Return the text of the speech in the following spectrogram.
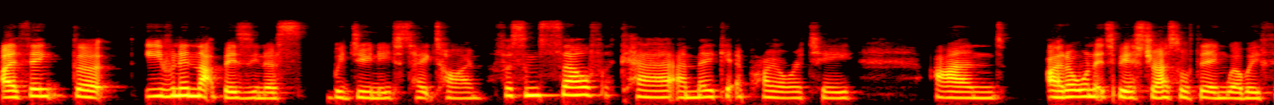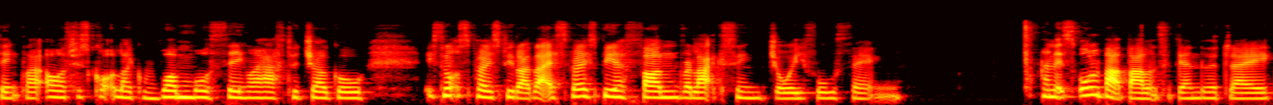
I think that even in that busyness, we do need to take time for some self care and make it a priority. And I don't want it to be a stressful thing where we think like, oh, I've just got like one more thing I have to juggle. It's not supposed to be like that. It's supposed to be a fun, relaxing, joyful thing. And it's all about balance at the end of the day.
